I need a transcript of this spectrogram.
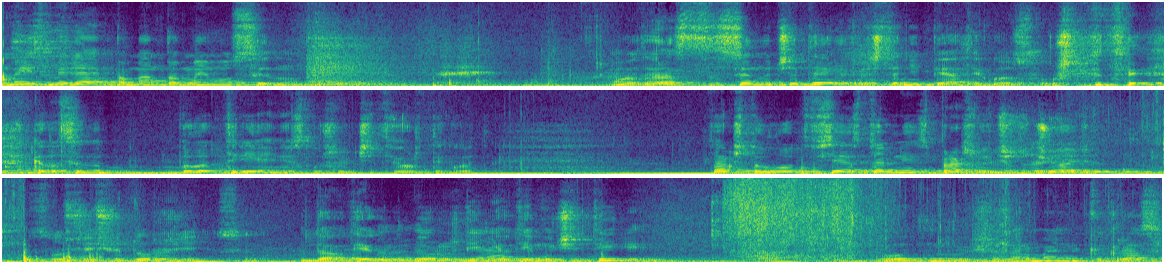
Мы измеряем по, мо- по моему сыну. Вот, раз сыну 4, значит, они пятый год слушают. Когда сыну было 3, они слушали четвертый год. Так что вот все остальные спрашивают, что... Слушай, еще до рождения сына. Да, вот я говорю, до рождения, вот ему 4. Вот, ну, все нормально как раз.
